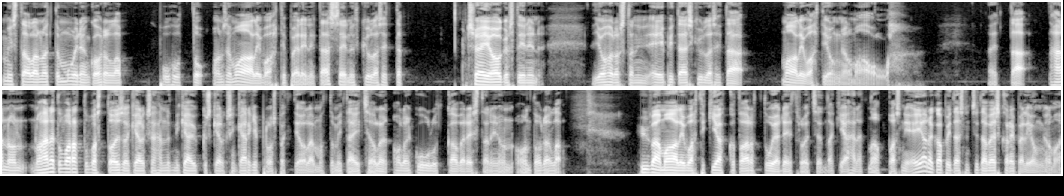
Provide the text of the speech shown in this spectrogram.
mistä ollaan noiden muiden kohdalla puhuttu, on se maalivahtipeli, niin tässä ei nyt kyllä sitten Jay Augustinin johdosta, niin ei pitäisi kyllä sitä maalivahtiongelmaa olla. Että hän on, no hänet on varattu vasta toisella kierroksella, hän nyt mikä ykköskierroksen kärkiprospekti ole, mutta mitä itse olen, olen kuullut kaverista, niin on, on todella hyvä maalivahti, kiekko tarttuu ja Detroit sen takia hänet nappasi, niin ei ainakaan pitäisi nyt sitä veskaripeliongelmaa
